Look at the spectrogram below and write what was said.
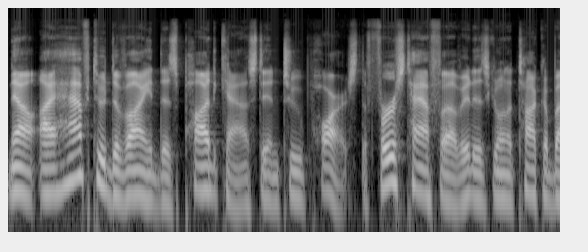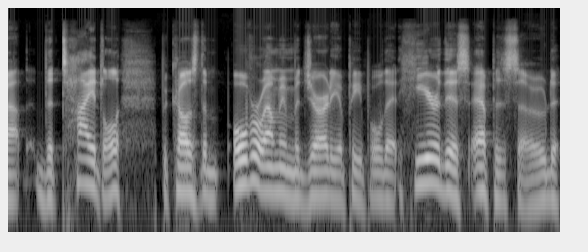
Now, I have to divide this podcast in two parts. The first half of it is going to talk about the title because the overwhelming majority of people that hear this episode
